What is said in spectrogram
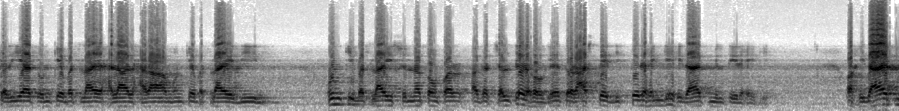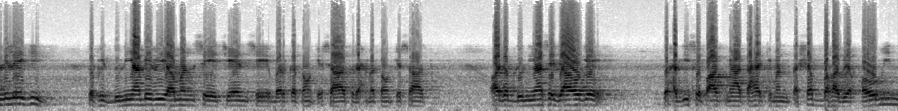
شریعت، ان کے بتلائے حلال حرام، ان کے بتلائے دین ان کی بتلائی سنتوں پر اگر چلتے رہو گے تو راستے دکھتے رہیں گے، ہدایت ملتی رہے گی۔ اور ہدایت ملے گی تو پھر دنیا میں بھی امن سے، چین سے، برکتوں کے ساتھ، رحمتوں کے ساتھ۔ اور جب دنیا سے جاؤ گے تو حدیث پاک میں آتا ہے کہ من تشبہ قومن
